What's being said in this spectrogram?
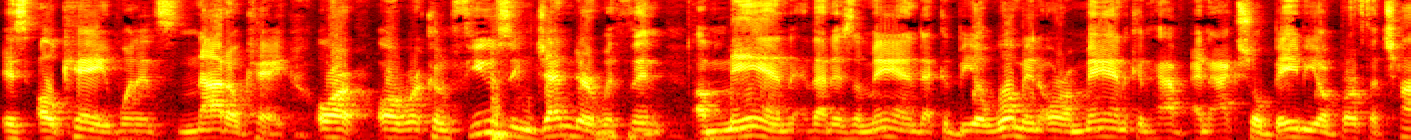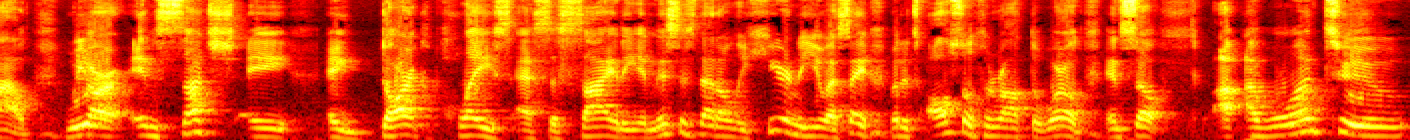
is okay when it's not okay or or we're confusing gender within a man that is a man that could be a woman or a man can have an actual baby or birth a child. We are in such a a dark place as society and this is not only here in the usa but it's also throughout the world. And so i, I want to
